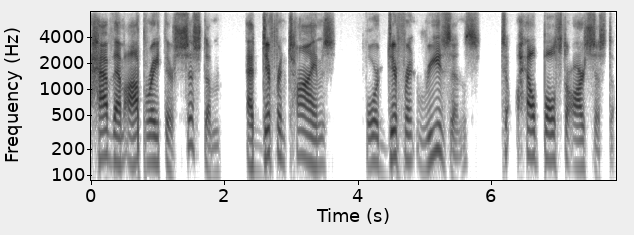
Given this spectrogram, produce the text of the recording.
have them operate their system at different times for different reasons to help bolster our system.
